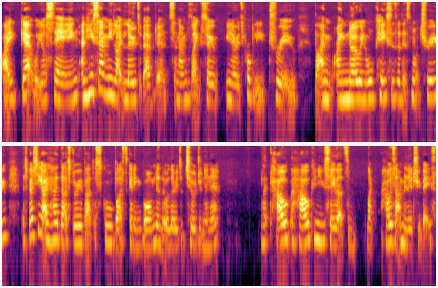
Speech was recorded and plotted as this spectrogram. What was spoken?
I get what you're saying. And he sent me like loads of evidence, and I was like, so, you know, it's probably true. But I'm I know in all cases that it's not true. Especially I heard that story about the school bus getting bombed and there were loads of children in it. Like how how can you say that's a like how is that a military base?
